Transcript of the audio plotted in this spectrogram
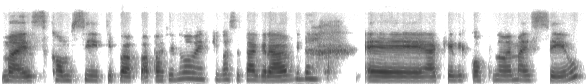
mas como se tipo a, a partir do momento que você está grávida, é, aquele corpo não é mais seu,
